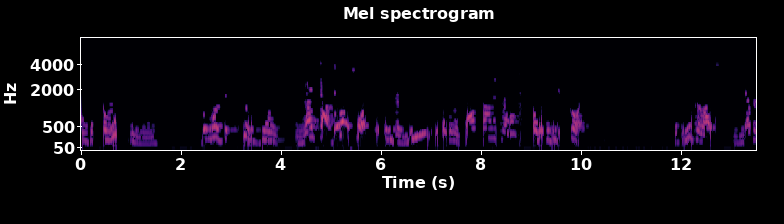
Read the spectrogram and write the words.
and the Philistines the word that should have been wiped out. They had a choice. They could either leave, they could in God's promised land, or they could be destroyed. But Israelites never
